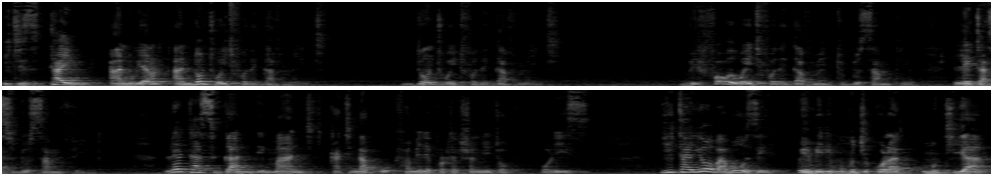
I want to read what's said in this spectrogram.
It is time and we are not and don't wait for the government. Don't wait for the government before we wait for the government to do something let us do something let us go and demand kati nga family protection unit of police yitayo babuuze emirimu mugikola mutya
